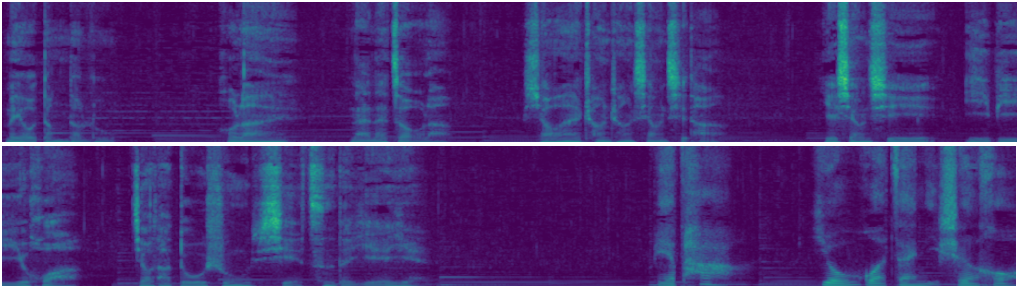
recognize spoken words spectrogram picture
没有灯的路。后来，奶奶走了，小爱常常想起她，也想起一笔一画教她读书写字的爷爷。别怕，有我在你身后，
